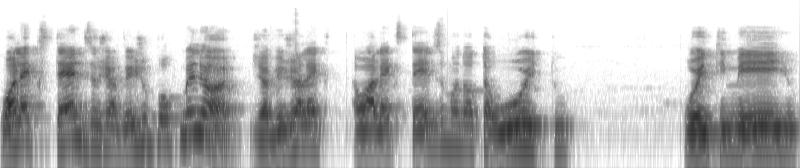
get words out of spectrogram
O Alex Telles eu já vejo um pouco melhor. Já vejo o Alex, o Alex Telles uma nota 8, 8,5.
